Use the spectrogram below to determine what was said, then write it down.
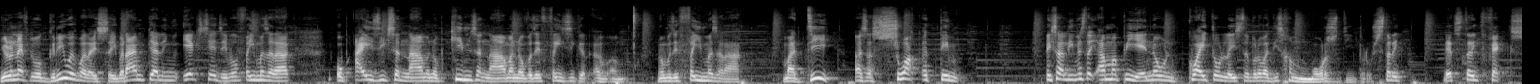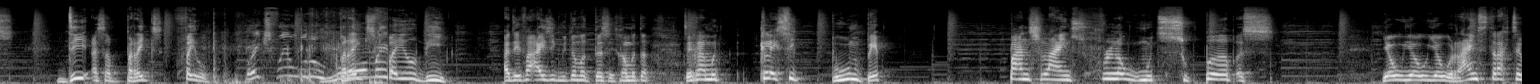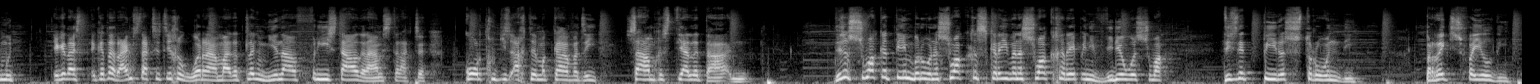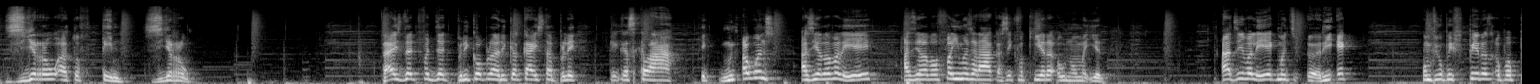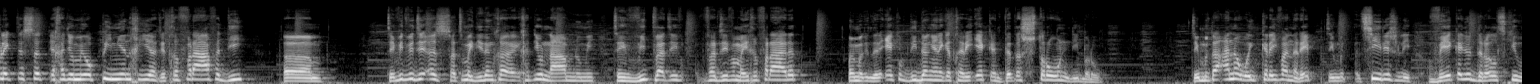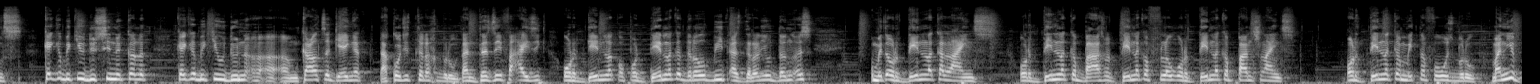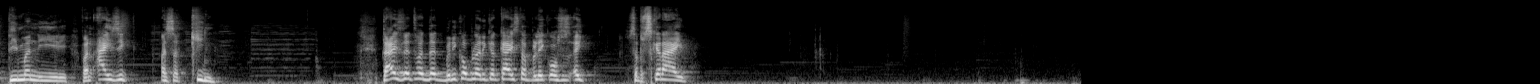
You don't have to agree with what I say, but I'm telling you, sê jy wil famous raak op Isaac se naam en op Kim se naam en was hy famous um, um, famous raak. Maar die is 'n swak attempt. Ek sal liewer sy aan my piano en kwaito luister bro, wat dis gemors die bro. Straight, that's straight facts. Die is 'n breaks fail. Breaks veel bro. Breaks fail die. As jy vir Isaac moet wat dis, jy gaan met jy gaan met classic boom bap punchlines flow moet superb is jou jou jou rhyme structure moet ek het ek het 'n rhyme structure gehoor maar dit klink meer na 'n freestyle rhyme structure kort goedjies agter mekaar wat jy saamgestel het daar dis 'n swakke tempo en 'n swak geskrywe en 'n swak gerep en die video is swak. Dis net pure stroon die. Breaks fail die. 0 out of 10 0 Dis dit vir dit. Breek op Larika Keister blik kyk is klaar. Ek moet ouens as jy wil hê as jy wil famous raak as ek verkeerde ou nommer 1 As jy wil hê ek moet uh, react om vir op die spelers op 'n plek te sit, ek gaan jou my opinion gee. Jy het gevra vir die ehm um, jy weet wie jy is, wat my die ding ge, ek gaan jou naam noem. Jy weet wat jy wat jy van my gevra het. Om ek react op die ding en ek het gereact en dit is stroon die bro. Jy moet 'n ander way kry van rap. Jy moet seriously, werk aan jou drill skills. Kyk 'n bietjie hoe doen cynical, kyk 'n bietjie hoe doen uh, um culture gang het. Dan kom jy terug bro. Dan dis jy vir Isaac ordentlik op ordentlike drill beat as drill jou ding is met ordentlike lines ordentlike baas, ordentlike flow, ordentlike punchlines, ordentlike metafoors bro, maar nie op die manier nie, want Isaac is 'n king. Daai is dit wat dit breek op dat die keister blik ons is uit. Subscribe.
